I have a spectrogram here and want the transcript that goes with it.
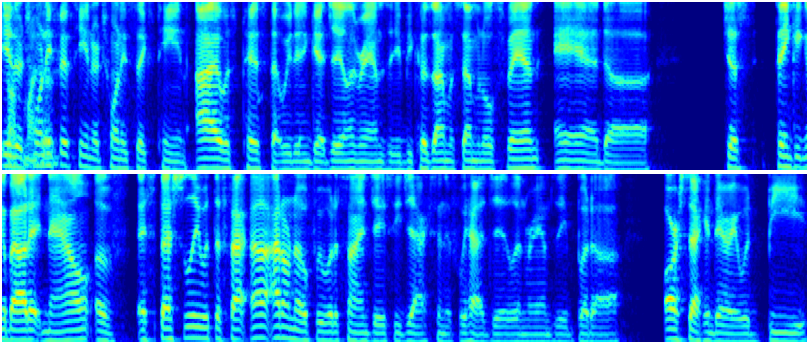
Either 2015 or 2016. I was pissed that we didn't get Jalen Ramsey because I'm a Seminoles fan, and uh, just thinking about it now, of especially with the fact uh, I don't know if we would have signed J.C. Jackson if we had Jalen Ramsey, but uh, our secondary would be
